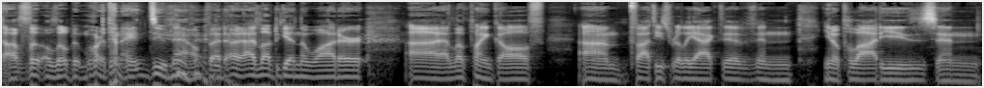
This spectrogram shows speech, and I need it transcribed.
a, li- a little bit more than I do now, but uh, I love to get in the water. Uh, I love playing golf. Um, Fati's really active in you know Pilates, and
